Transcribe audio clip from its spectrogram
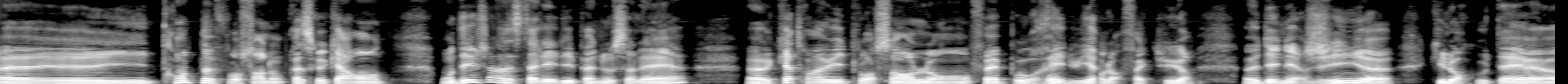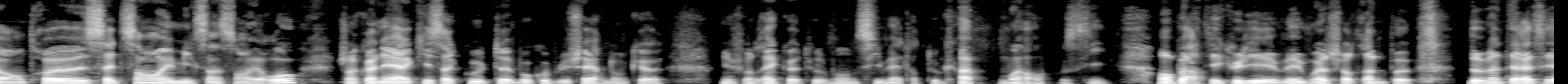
Euh, 39%, donc presque 40%, ont déjà installé des panneaux solaires. Euh, 88% l'ont fait pour réduire leur facture euh, d'énergie euh, qui leur coûtait euh, entre 700 et 1500 euros. J'en connais à qui ça coûte beaucoup plus cher, donc euh, il faudrait que tout le monde s'y mette. En tout cas, moi aussi en particulier. Mais moi, je suis en train de, m'intéresser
